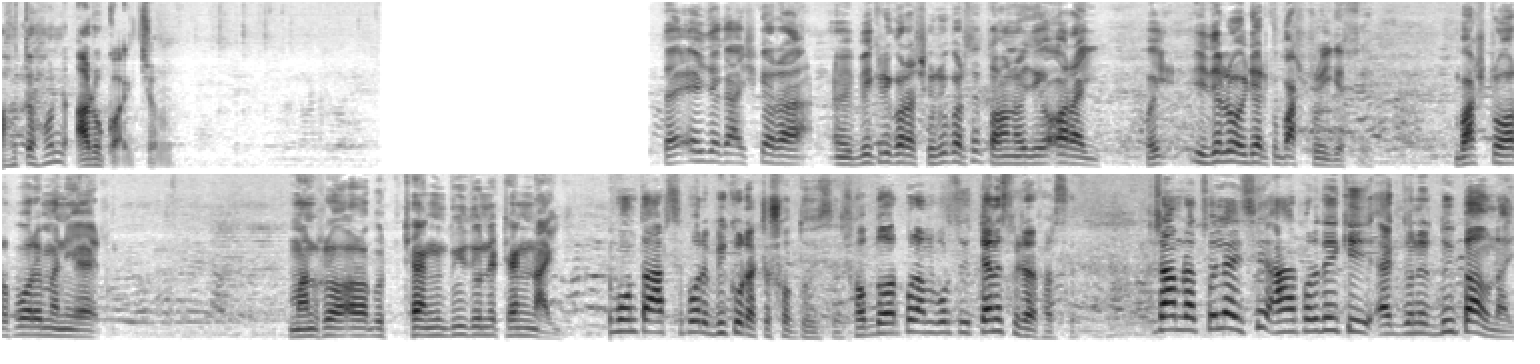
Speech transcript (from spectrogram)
আহত হন আরও কয়েকজন। তা এই জায়গায় আজকে ওরা বিক্রি করা শুরু করছে তখন ওই যে ওরাই ওই ঈদের ওইটা আর কি বাস্ট হয়ে গেছে। বাস্ট হওয়ার পরে মানে আর মানুষ ঠ্যাং দুইজনের ঠ্যাং নাই। পর্যন্ত আসছে পরে বিকট একটা শব্দ হয়েছে শব্দ হওয়ার পর আমরা বলছি ট্রান্সমিটার ফাটছে। সে আমরা চলে আসছি আর পরে দেখি একজনের দুই পাও নাই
